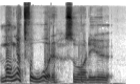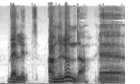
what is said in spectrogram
många tvåor, så var det ju väldigt annorlunda. Eh,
